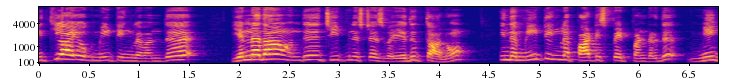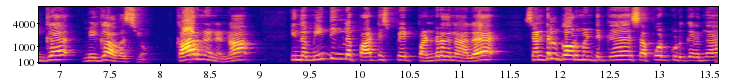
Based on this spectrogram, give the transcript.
நித்தி ஆயோக் மீட்டிங்கில் வந்து என்னதான் வந்து சீஃப் மினிஸ்டர்ஸ் எதிர்த்தாலும் இந்த மீட்டிங்கில் பார்ட்டிசிபேட் பண்ணுறது மிக மிக அவசியம். காரணம் என்னென்னா இந்த மீட்டிங்கில் பார்ட்டிசிபேட் பண்ணுறதுனால சென்ட்ரல் கவர்மெண்ட்டுக்கு சப்போர்ட் கொடுக்குறது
